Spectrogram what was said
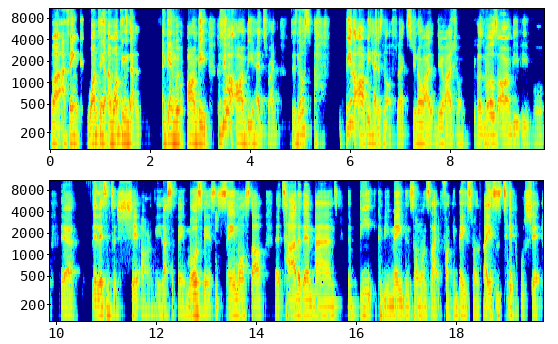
But I think one thing and one thing that again with R and B, because think about R and B heads, right? There's no being an R and B head is not a flex. Do you know why? Do you know why, John? Because most R and B people, yeah, they listen to shit R and B. That's the thing. Most of it is the same old stuff. They're tired of their bands. The beat could be made in someone's like fucking basement. Like it's just typical shit,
